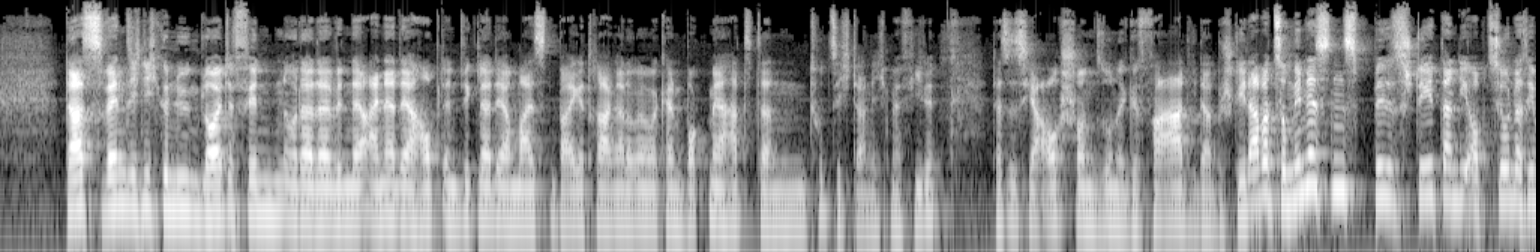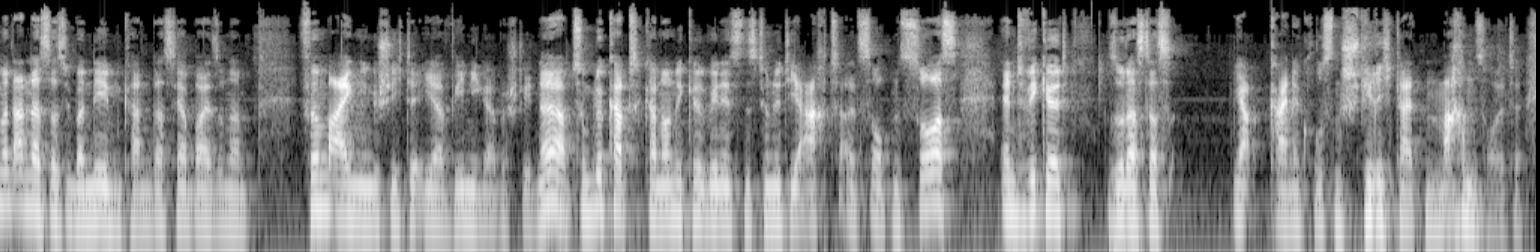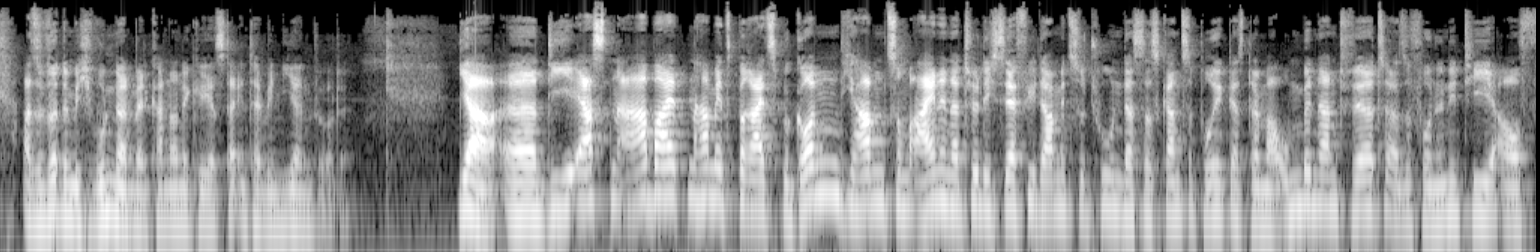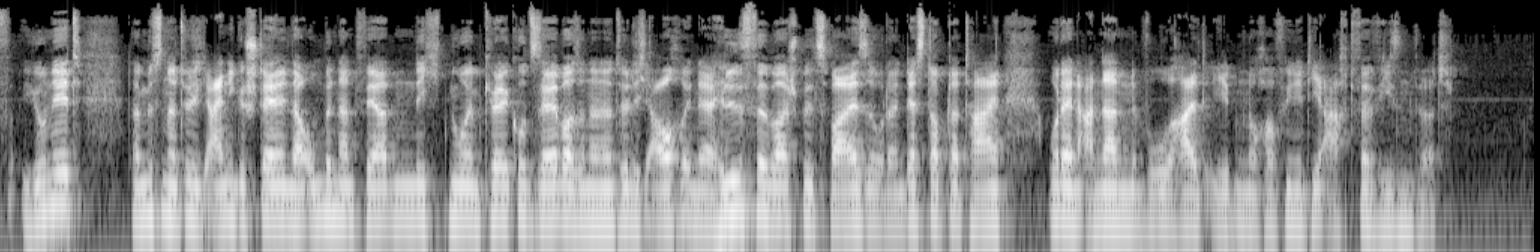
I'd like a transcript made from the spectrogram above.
dass, wenn sich nicht genügend Leute finden oder wenn der, einer der Hauptentwickler, der am meisten beigetragen hat, oder wenn man keinen Bock mehr hat, dann tut sich da nicht mehr viel. Das ist ja auch schon so eine Gefahr, die da besteht. Aber zumindest besteht dann die Option, dass jemand anders das übernehmen kann, das ja bei so einer firmeneigenen Geschichte eher weniger besteht. Ne? Zum Glück hat Canonical wenigstens Unity 8 als Open Source entwickelt, sodass das ja keine großen Schwierigkeiten machen sollte. Also würde mich wundern, wenn Canonical jetzt da intervenieren würde. Ja, äh, die ersten Arbeiten haben jetzt bereits begonnen. Die haben zum einen natürlich sehr viel damit zu tun, dass das ganze Projekt erst einmal umbenannt wird, also von Unity auf Unit. Da müssen natürlich einige Stellen da umbenannt werden, nicht nur im Quellcode selber, sondern natürlich auch in der Hilfe beispielsweise oder in Desktop-Dateien oder in anderen, wo halt eben noch auf Unity 8 verwiesen wird.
